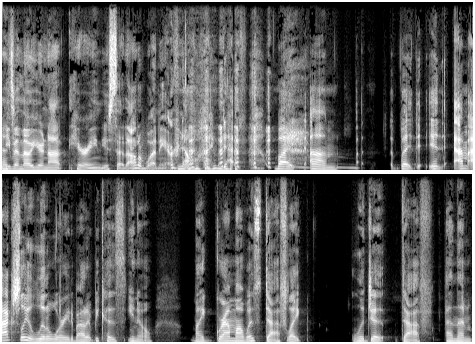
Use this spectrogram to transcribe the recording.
Even though you're not hearing. You said out of one ear. No, I'm deaf. But um but it, I'm actually a little worried about it because, you know, my grandma was deaf, like legit deaf, and then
